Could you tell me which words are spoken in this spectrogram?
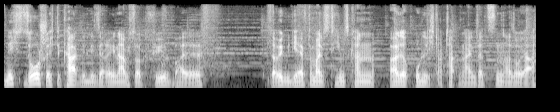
nicht so schlechte Karten in dieser Arena, habe ich so ein Gefühl, weil ich glaube irgendwie die Hälfte meines Teams kann alle Unlichtattacken einsetzen. Also ja,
